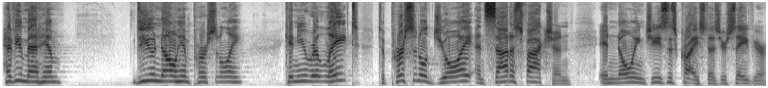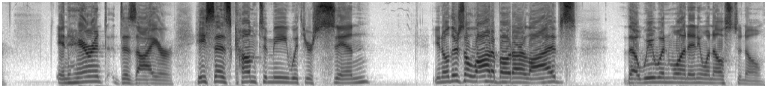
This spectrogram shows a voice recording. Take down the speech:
Have you met him? Do you know him personally? Can you relate to personal joy and satisfaction in knowing Jesus Christ as your Savior? Inherent desire. He says, Come to me with your sin. You know, there's a lot about our lives that we wouldn't want anyone else to know.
